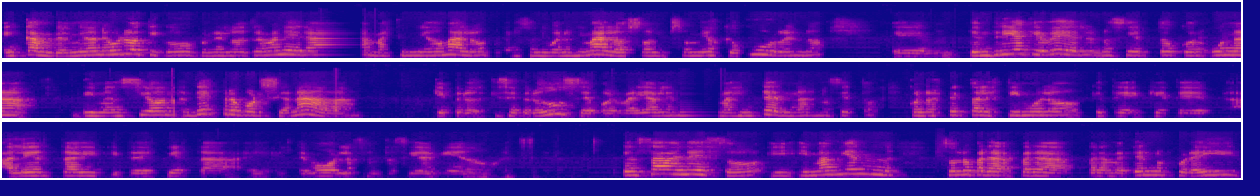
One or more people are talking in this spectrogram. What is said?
En cambio, el miedo neurótico, ponerlo de otra manera, más que un miedo malo, porque no son ni buenos ni malos, son, son miedos que ocurren, ¿no? Eh, tendría que ver, ¿no es cierto?, con una dimensión desproporcionada que, se produce por variables más internas, ¿no es cierto?, con respecto al estímulo que te, que te alerta y, te despierta eh, el temor, la fantasía de miedo, etc. Pensaba en eso y, más bien, solo para, para, para, meternos por ahí,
